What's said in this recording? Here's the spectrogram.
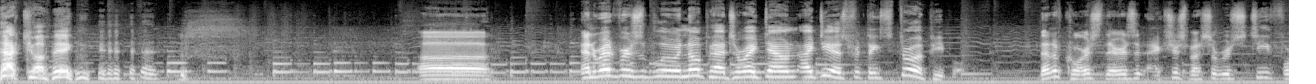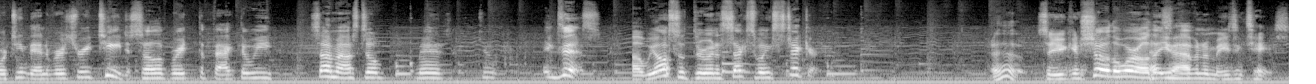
that coming. uh, and red versus blue and notepad to write down ideas for things to throw at people. Then, of course, there's an extra special Rooster Teeth 14th anniversary tea to celebrate the fact that we somehow still managed to exist. Uh, we also threw in a sex swing sticker, Ooh. so you can show the world that That's- you have an amazing taste.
